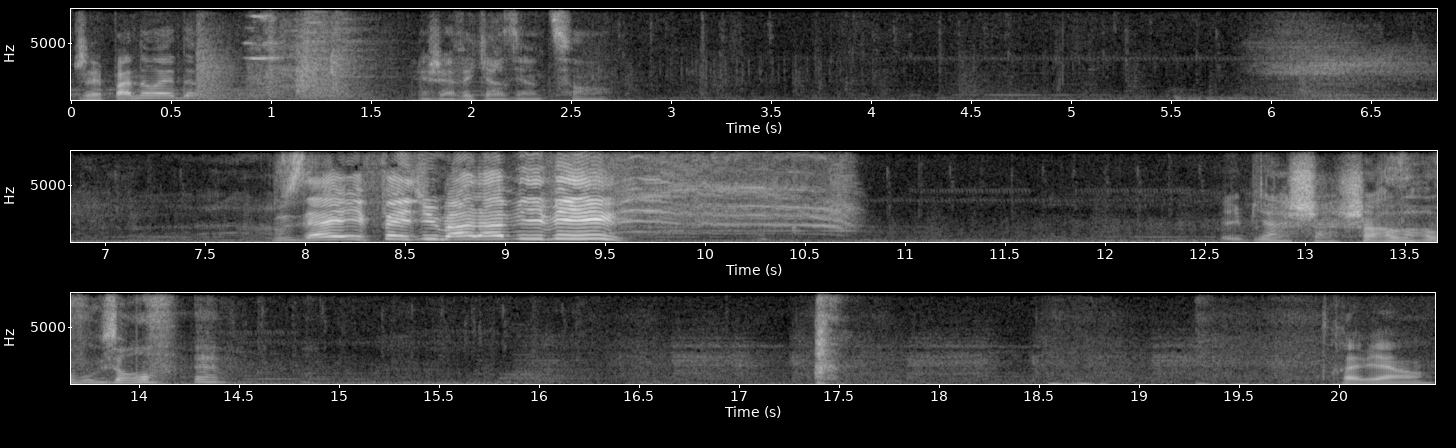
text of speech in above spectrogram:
J'avais pas Noël. Et j'avais gardien de sang. Vous avez fait du mal à Vivi Eh bien, Chacha va vous en faire. Très bien.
